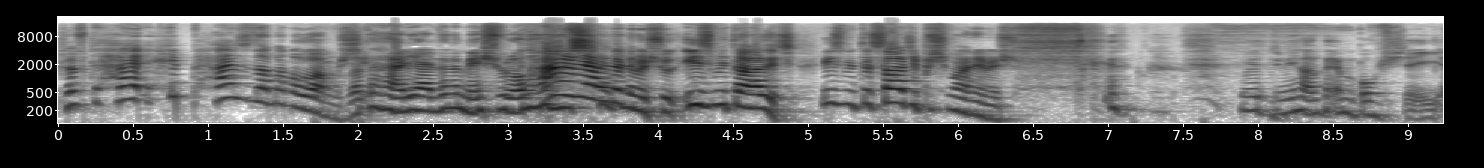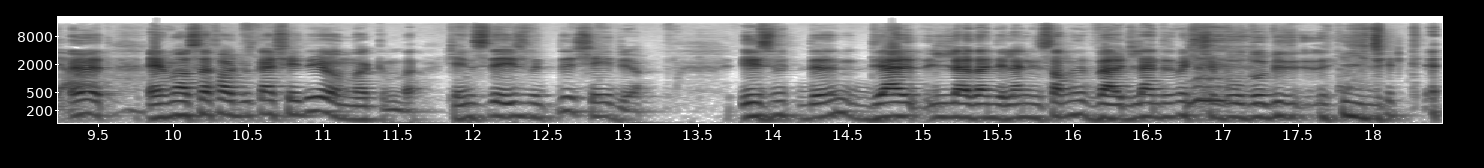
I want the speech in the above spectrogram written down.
Köfte her, hep her zaman olan bir şey. zaten her yerde de meşhur olan her bir şey. yerde de meşhur. İzmit hariç. İzmit'te sadece pişmaniye meşhur. Ve dünyanın en boş şeyi ya. Evet. Emrah Sefer Gürkan şey diyor onun hakkında. Kendisi de İzmitli şey diyor. İzmitlilerin diğer illerden gelen insanları vergilendirmek için bulduğu bir yiyecek diye.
